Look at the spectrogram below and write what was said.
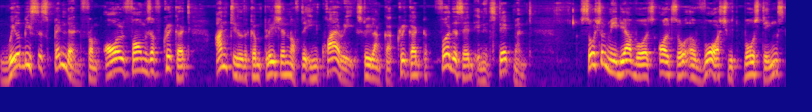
will be suspended from all forms of cricket until the completion of the inquiry, Sri Lanka Cricket further said in its statement. Social media was also awash with postings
